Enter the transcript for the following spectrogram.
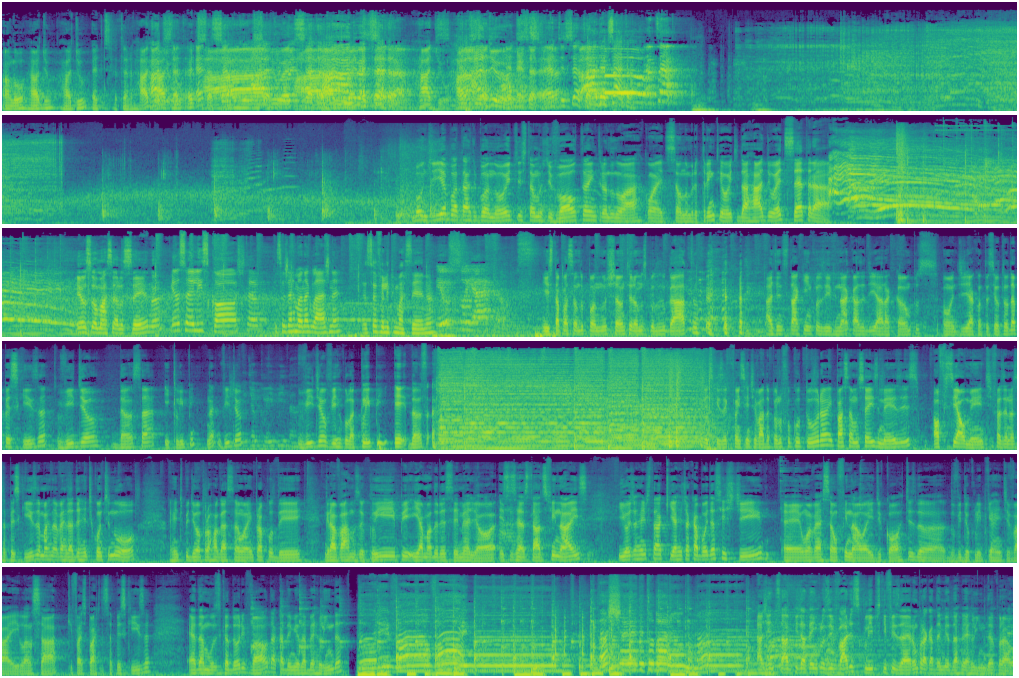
Alô, rádio, rádio, etc. Rádio, etc. Rádio, etc. Rádio, etc. Rádio, rádio, etc. etc. Rádio, etc. Bom dia, boa tarde, boa noite. Estamos de volta, entrando no ar com a edição número 38 da Rádio Etc. Eu sou Marcelo Sena. Eu sou Elis Costa. Eu sou Germana Glasner. Eu sou Felipe Marcena. Eu sou Yara Campos. E está passando pano no chão, tirando os pelos do gato. a gente está aqui, inclusive, na casa de Yara Campos, onde aconteceu toda a pesquisa, vídeo, dança e clipe, né? Vídeo, Videoclipe e dança. vídeo, vírgula, clipe e dança. Pesquisa que foi incentivada pelo Fucultura e passamos seis meses oficialmente fazendo essa pesquisa, mas na verdade a gente continuou. A gente pediu uma prorrogação aí para poder gravarmos o clipe e amadurecer melhor esses resultados finais. E hoje a gente está aqui, a gente acabou de assistir é, uma versão final aí de cortes do, do videoclipe que a gente vai lançar, que faz parte dessa pesquisa. É da música Dorival, da Academia da Berlinda. Dorival vai não, tá tubarão no mar. A gente sabe que já tem inclusive vários clipes que fizeram para a Academia da Berlinda para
